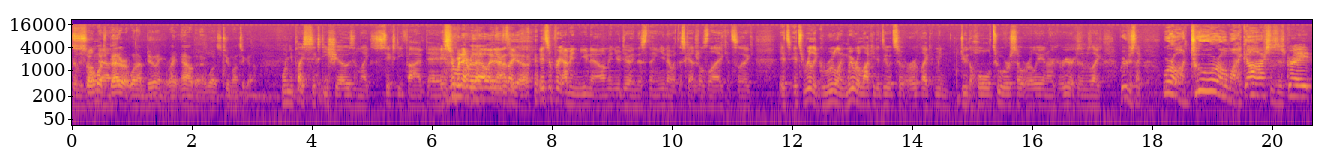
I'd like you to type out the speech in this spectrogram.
Really so much out. better at what I'm doing right now than I was two months ago. When you play 60 shows in like 65 days or whatever the hell it is like yeah. it's a pretty i mean you know i mean you're doing this thing you know what the schedule's like it's like it's it's really grueling we were lucky to do it so early like i mean do the whole tour so early in our career because it was like we were just like we're on tour oh my gosh this is great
